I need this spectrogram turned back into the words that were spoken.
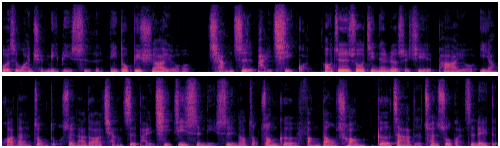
或者是完全密闭式的，你都必须要有强制排气管。好，就是说今天热水器怕有一氧化氮的中毒，所以它都要强制排气。即使你是那种装个防盗窗、格栅的穿梭管之类的，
